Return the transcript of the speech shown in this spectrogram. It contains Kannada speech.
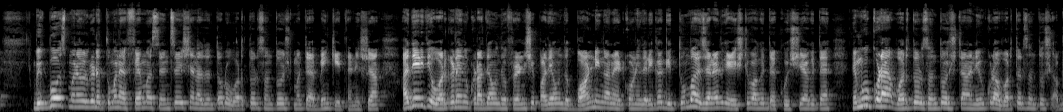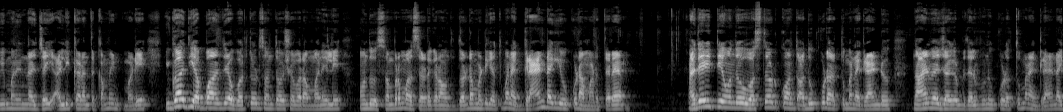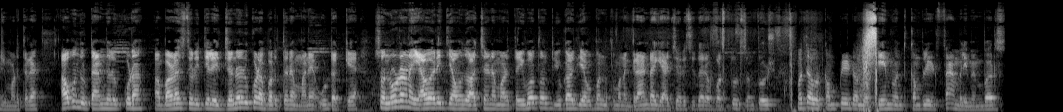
ಬಿಗ್ ಬಾಸ್ ಮನೆ ಒಳಗಡೆ ತುಂಬಾ ಫೇಮಸ್ ಸೆನ್ಸೇಷನ್ ಆದಂಥವ್ರು ವರ್ತೂರು ಸಂತೋಷ್ ಮತ್ತೆ ಬೆಂಕಿ ತನಿಷಾ. ಅದೇ ರೀತಿ ಹೊರಗಡೆನೂ ಕೂಡ ಅದೇ ಒಂದು ಫ್ರೆಂಡ್ಶಿಪ್ ಅದೇ ಒಂದು ಬಾಂಡಿಂಗ್ ಅನ್ನು ಇಟ್ಕೊಂಡಿದ್ದಾರೆ. ಹೀಗಾಗಿ ತುಂಬಾ ಜನರಿಗೆ ಇಷ್ಟವಾಗುತ್ತೆ, ಖುಷಿಯಾಗುತ್ತೆ. ನಿಮಗೂ ಕೂಡ ವರ್ತೂರು ಸಂತೋಷ್ ತಾನ, ನೀವು ಕೂಡ ವರ್ತೂರು ಸಂತೋಷ್ ಅಭಿಮಾನಿನ ಜೈ ಹಳ್ಳಿಕರ್ ಅಂತ ಕಮೆಂಟ್ ಮಾಡಿ. ಯುಗಾದಿ ಹಬ್ಬ ಅಂದ್ರೆ ವರ್ತೂರು ಸಂತೋಷ್ ಅವರ ಮನೆಯಲ್ಲಿ ಒಂದು ಸಂಭ್ರಮ ಸಡಗರ, ಒಂದು ದೊಡ್ಡ ಮಟ್ಟಿಗೆ ತುಂಬಾ ಗ್ರ್ಯಾಂಡ್ ಆಗಿಯೂ ಕೂಡ ಮಾಡ್ತಾರೆ. ಅದೇ ರೀತಿ ಒಂದು ಹೊಸದೊಡ್ಕು ಅಂತ ಅದು ಕೂಡ ತುಂಬಾ ಗ್ರ್ಯಾಂಡು ನಾನ್ ವೆಜ್ ಆಗಿರ್ಬೋದು, ಎಲ್ಲವನ್ನೂ ಕೂಡ ತುಂಬಾ ಗ್ರ್ಯಾಂಡ್ ಆಗಿ ಮಾಡ್ತಾರೆ. ಆ ಒಂದು ಟೈಮ್ನಲ್ಲೂ ಕೂಡ ಬಹಳಷ್ಟು ರೀತಿಯಲ್ಲಿ ಜನರು ಕೂಡ ಬರ್ತಾರೆ ಮನೆ ಊಟಕ್ಕೆ. ಸೊ ನೋಡೋಣ ಯಾವ ರೀತಿ ಆ ಒಂದು ಆಚರಣೆ ಮಾಡ್ತಾರೆ. ಇವತ್ತೊಂದು ಯುಗಾದಿ ಹಬ್ಬವನ್ನು ತುಂಬಾ ಗ್ರ್ಯಾಂಡ್ ಆಗಿ ಆಚರಿಸಿದ್ದಾರೆ. ವರ್ತೂರ್ ಸಂತೋಷ್ ಮತ್ತು ಅವ್ರ ಕಂಪ್ಲೀಟ್ ಒಂದು ಟೀಮ್ ಒಂದು ಕಂಪ್ಲೀಟ್ ಫ್ಯಾಮಿಲಿ ಮೆಂಬರ್ಸ್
